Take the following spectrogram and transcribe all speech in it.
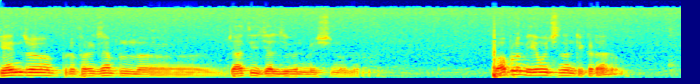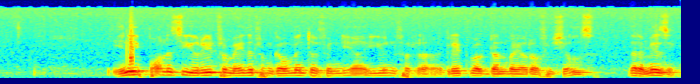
కేంద్రం ఇప్పుడు ఫర్ ఎగ్జాంపుల్ జాతీయ జల్ జీవన్ మిషన్ ఉంది. ప్రాబ్లం ఏమొచ్చిందంటే ఇక్కడ any policy you read from either from government of India even for great work done by our officials they're amazing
